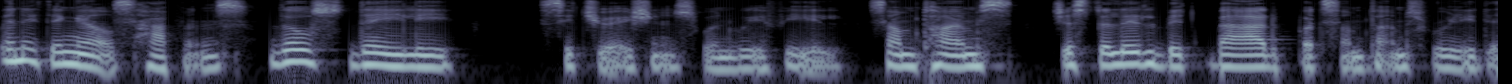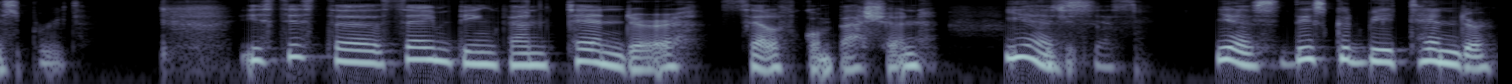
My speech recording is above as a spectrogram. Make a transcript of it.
anything else happens. Those daily situations when we feel sometimes just a little bit bad but sometimes really desperate. Is this the same thing than tender self compassion? yes. Yes. yes this could be tender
